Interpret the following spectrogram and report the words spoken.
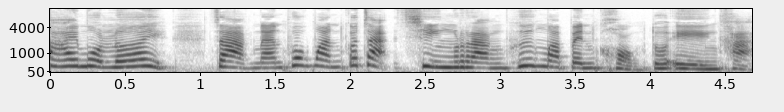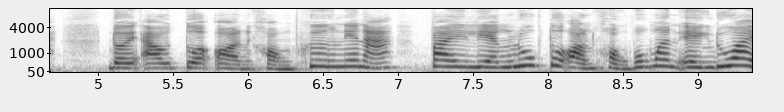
ตายหมดเลย จากนั้นพวกมันก็จะชิงรังพึ่งมาเป็นของตัวเองค่ะ โดยเอาตัวอ่อนของพึ่งเนี่ยนะ ไปเลี้ยงลูกตัวอ่อนของพวกมันเองด้วย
